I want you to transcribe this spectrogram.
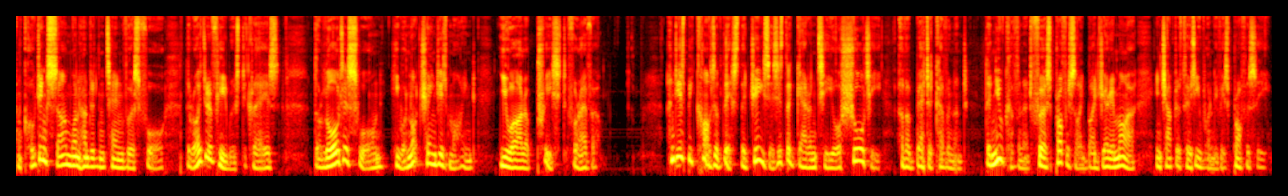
and quoting Psalm 110, verse 4, the writer of Hebrews declares, The Lord has sworn he will not change his mind, you are a priest forever. And it is because of this that Jesus is the guarantee or surety of a better covenant, the new covenant first prophesied by Jeremiah in chapter 31 of his prophecy.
